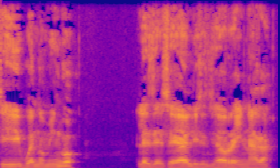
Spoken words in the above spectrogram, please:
Sí, buen domingo. Les desea el licenciado Reinaga.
